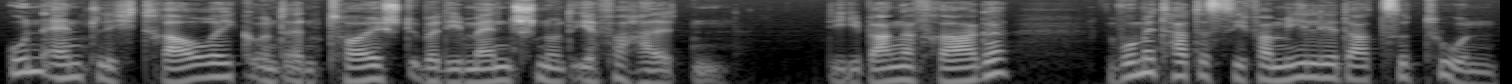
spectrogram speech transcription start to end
unendlich traurig und enttäuscht über die Menschen und ihr Verhalten. Die bange Frage, womit hat es die Familie da zu tun?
